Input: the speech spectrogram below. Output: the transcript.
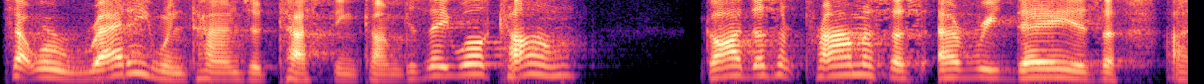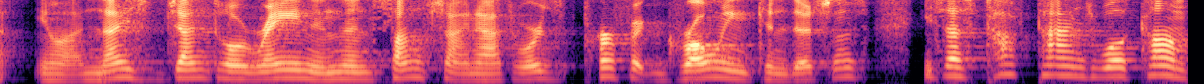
so that we're ready when times of testing come? Because they will come. God doesn't promise us every day is a, a, you know, a nice gentle rain and then sunshine afterwards, perfect growing conditions. He says tough times will come.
